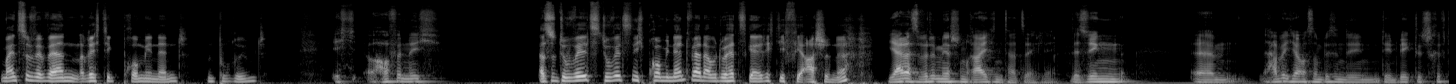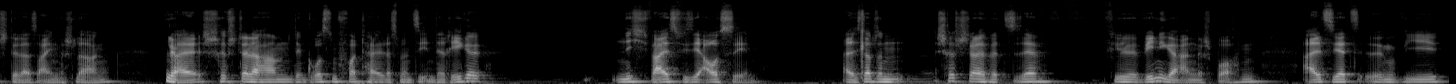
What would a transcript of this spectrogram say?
Meinst du, wir werden richtig prominent und berühmt? Ich hoffe nicht. Also du willst, du willst nicht prominent werden, aber du hättest gerne richtig viel Asche, ne? Ja, das würde mir schon reichen tatsächlich. Deswegen ähm, habe ich ja auch so ein bisschen den, den Weg des Schriftstellers eingeschlagen. Ja. Weil Schriftsteller haben den großen Vorteil, dass man sie in der Regel nicht weiß, wie sie aussehen. Also ich glaube, so ein Schriftsteller wird sehr viel weniger angesprochen als jetzt irgendwie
